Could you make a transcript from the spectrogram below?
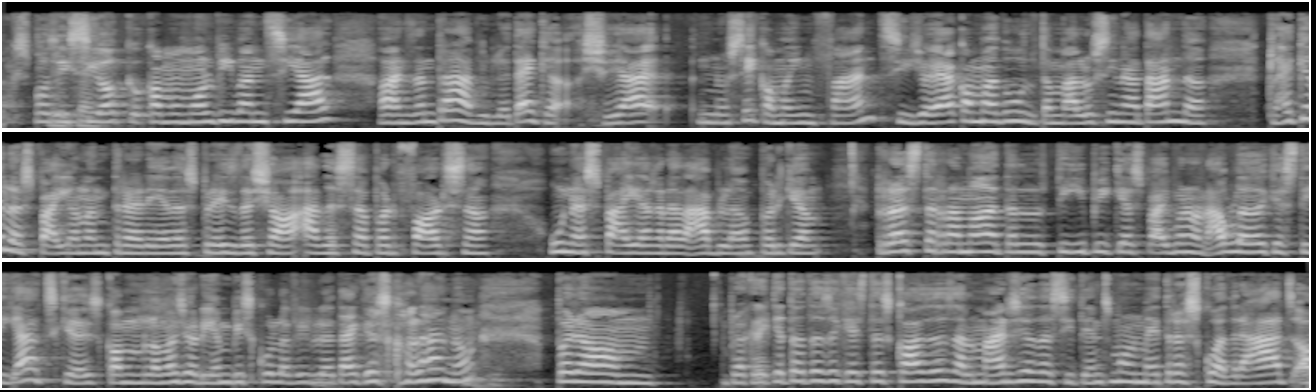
exposició que, com a molt vivencial abans d'entrar a la biblioteca. Això ja, no sé, com a infant, si jo ja com a adult em va al·lucinar tant de... Clar que l'espai on entraré després d'això ha de ser per força un espai agradable, perquè res te remet al típic espai, bueno, l'aula de castigats, que és com la majoria han viscut la biblioteca escolar, no? Però, però crec que totes aquestes coses, al marge de si tens molts metres quadrats o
